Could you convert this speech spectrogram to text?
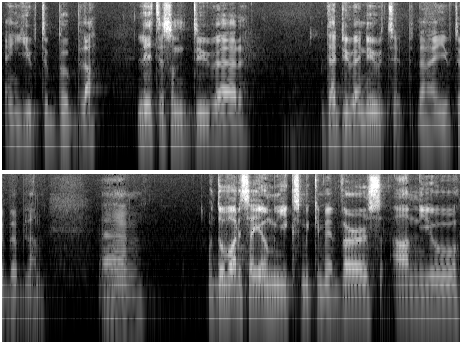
en Youtube-bubbla. Lite som du är där du är nu, typ. Den här Youtube-bubblan. Ehm, och då var det så här, jag umgicks mycket med Verse, Anjo, uh,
